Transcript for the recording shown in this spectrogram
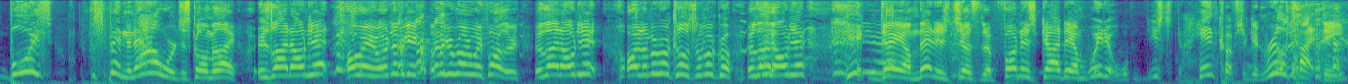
Boys. Spend an hour just going like, is light on yet? Oh wait, wait, let me get, let me get run away farther. Is light on yet? All right, let me run closer. Let me go. Is light on yet? He- Damn, that is just the funnest goddamn. Wait, a- these handcuffs are getting real tight, Dean.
